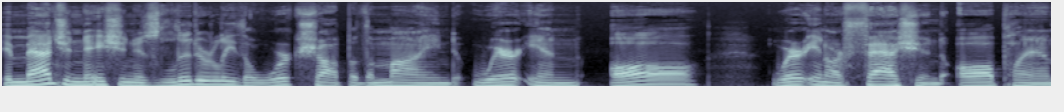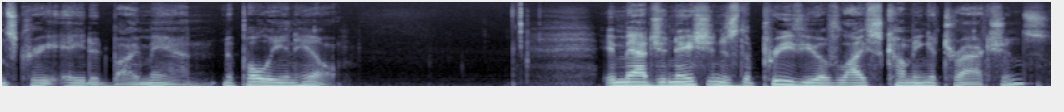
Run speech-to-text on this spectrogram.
Imagination is literally the workshop of the mind wherein all wherein are fashioned all plans created by man. Napoleon Hill. Imagination is the preview of life's coming attractions.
